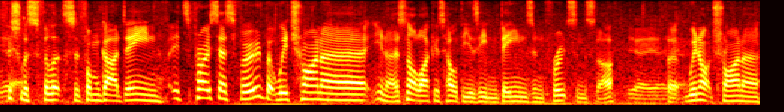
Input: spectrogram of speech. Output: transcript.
Yeah. Fishless fillets from Gardein. It's processed food, but we're trying to, you know, it's not like as healthy as eating beans and fruits and stuff. Yeah, yeah. But yeah. we're not trying to.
